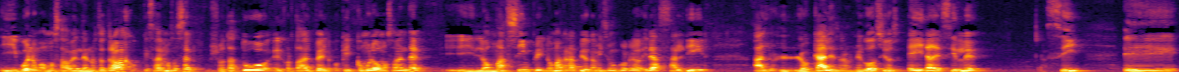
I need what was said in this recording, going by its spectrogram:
Y bueno, vamos a vender nuestro trabajo. ¿Qué sabemos hacer? Yo tatúo, él cortaba el pelo. Ok, ¿cómo lo vamos a vender? Y lo más simple y lo más rápido que a mí se me ocurrió era salir a los locales, a los negocios e ir a decirle si eh,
